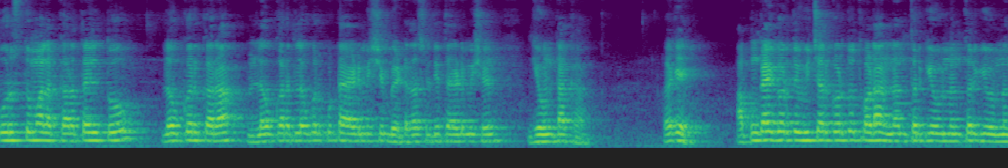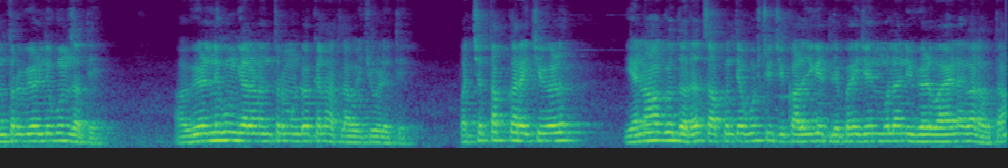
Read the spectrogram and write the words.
कोर्स तुम्हाला करता येईल तो लवकर करा लवकरात लवकर कुठं ॲडमिशन भेटत असेल तिथं ॲडमिशन घेऊन टाका. ओके आपण काय करतो विचार करतो थोडा नंतर घेऊ नंतर घेऊ नंतर वेळ निघून जाते. वेळ निघून गेल्यानंतर मग डोक्याला हात लावायची वेळ येते. पश्चाताप करायची वेळ येणं अगोदरच आपण त्या गोष्टीची काळजी घेतली पाहिजे. मुलांनी वेळ वाया न घालवता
